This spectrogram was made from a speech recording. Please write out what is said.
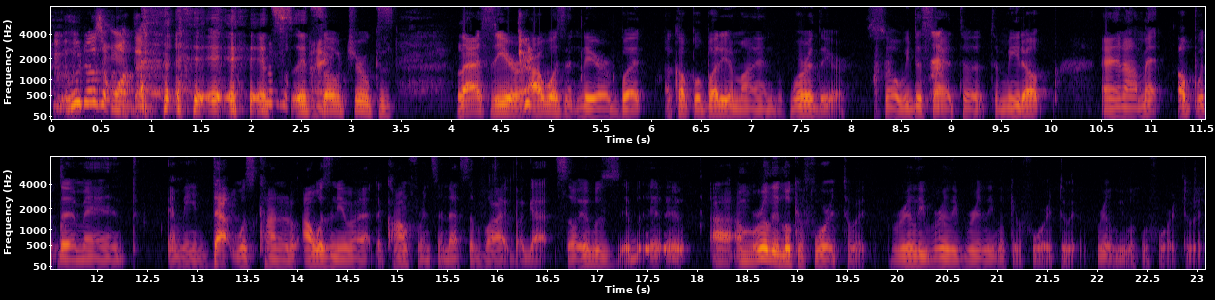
who doesn't want that? it, it- it's it's so true. Because last year I wasn't there, but a couple of buddy of mine were there, so we decided to to meet up, and I met up with them, and I mean that was kind of I wasn't even at the conference, and that's the vibe I got. So it was it, it, it, I, I'm really looking forward to it. Really, really, really looking forward to it. Really looking forward to it.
